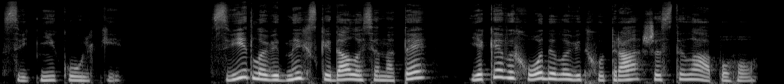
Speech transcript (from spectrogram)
світні кульки. Світло від них скидалося на те, яке виходило від хутра шестилапого,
